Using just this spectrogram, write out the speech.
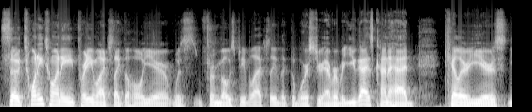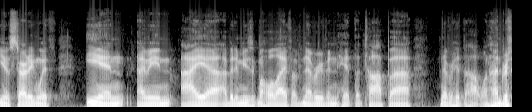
So 2020, pretty much like the whole year was for most people actually like the worst year ever. But you guys kind of had killer years. You know, starting with Ian. I mean, I uh, I've been in music my whole life. I've never even hit the top. Uh, never hit the hot 100.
